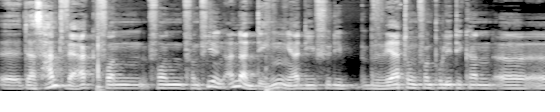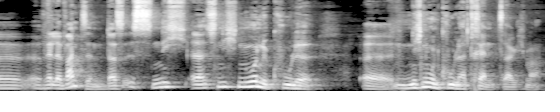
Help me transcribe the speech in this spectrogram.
äh, das Handwerk von, von, von vielen anderen Dingen, ja, die für die Bewertung von Politikern äh, äh, relevant sind. Das ist nicht, das ist nicht nur eine coole, äh, nicht nur ein cooler Trend, sag ich mal.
